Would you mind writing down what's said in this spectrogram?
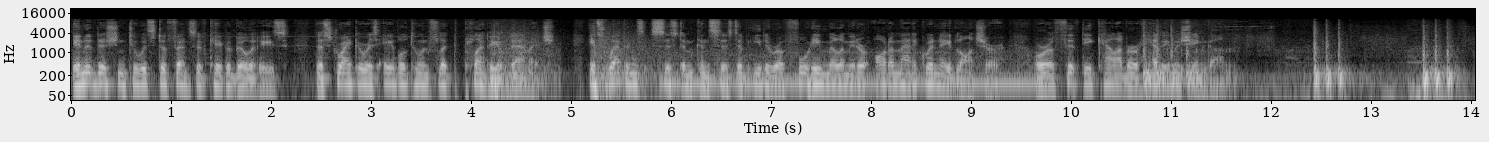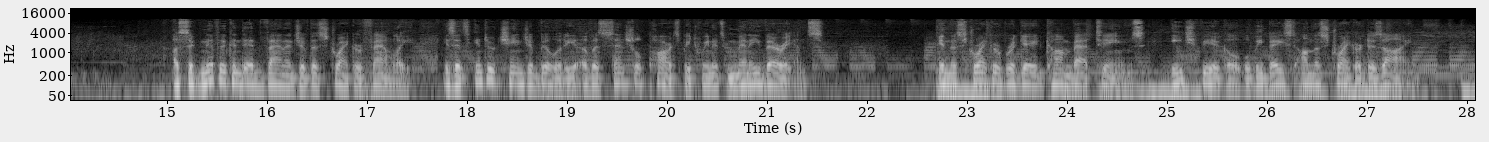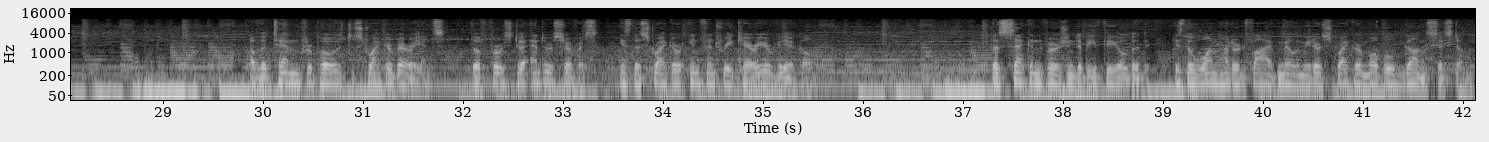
In addition to its defensive capabilities, the Stryker is able to inflict plenty of damage. Its weapons system consists of either a 40mm automatic grenade launcher or a 50 caliber heavy machine gun. A significant advantage of the Stryker family is its interchangeability of essential parts between its many variants. In the Stryker Brigade combat teams, each vehicle will be based on the Stryker design. Of the 10 proposed Stryker variants, the first to enter service is the Stryker infantry carrier vehicle. The second version to be fielded is the 105mm Stryker mobile gun system.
